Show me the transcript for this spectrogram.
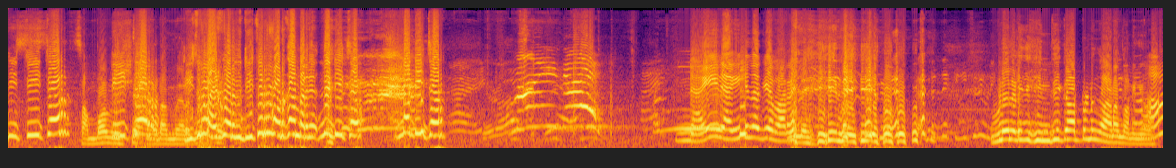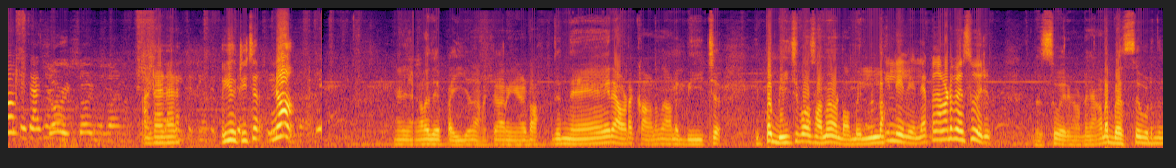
ടീച്ചർ സംഭവം ടീച്ചർ. പറഞ്ഞു ടീച്ചർ കൊടുക്കാൻ പറഞ്ഞു. ടീച്ചർ എന്നാ ടീച്ചർ. നൈ നൈ എന്നൊക്കെ പറഞ്ഞു ഇവിടെ ഹിന്ദി കാർട്ടൂണും കാണാൻ തുടങ്ങി. അയ്യോ ടീച്ചർ നോ. അങ്ങനെ ഞങ്ങളത് പയ്യെ നടക്കാറുണ്ട് കേട്ടോ. ഇത് നേരെ അവിടെ കാണുന്നതാണ് ബീച്ച് ഇപ്പം ബീച്ച് പോകാൻ സമയമുണ്ടോ? ഇല്ലല്ലോ ഇല്ല ഇല്ല ഇല്ല. അപ്പൊ നമ്മുടെ ബസ് വരും. ബസ് വരും കേട്ടോ. ഞങ്ങളുടെ ബസ് ഇവിടുന്ന്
